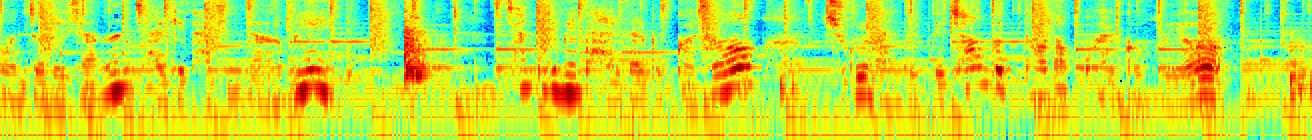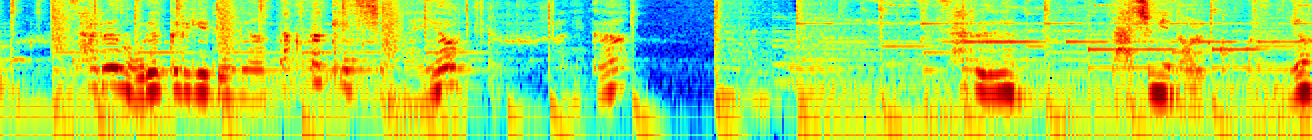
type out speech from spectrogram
먼저 내장은 잘게 다진 다음에 참기름에 달달 볶아서 죽을 만들 때 처음부터 넣고 할 거고요. 살은 오래 끓이게 되면 딱딱해지잖아요. 그러니까 살은 나중에 넣을 거거든요.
